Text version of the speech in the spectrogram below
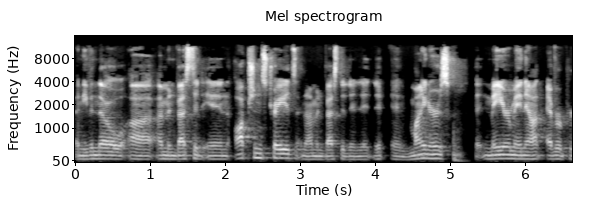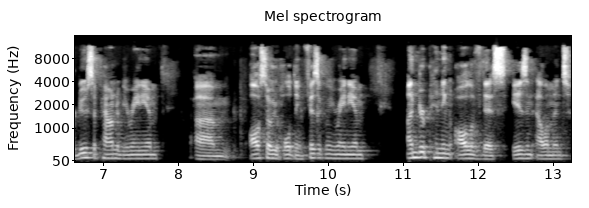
And even though uh, I'm invested in options trades and I'm invested in, in, in, miners that may or may not ever produce a pound of uranium, um, also holding physical uranium, underpinning all of this is an element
